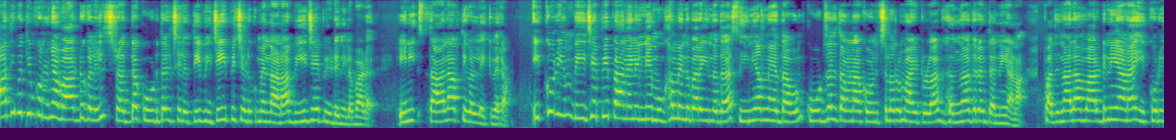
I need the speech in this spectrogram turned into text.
ആധിപത്യം കുറഞ്ഞ വാർഡുകളിൽ ശ്രദ്ധ കൂടുതൽ ചെലുത്തി വിജയിപ്പിച്ചെടുക്കുമെന്നാണ് ബി ജെ പിയുടെ നിലപാട്. ഇനി സ്ഥാനാർത്ഥികളിലേക്ക് വരാം. ഇക്കുറിയും ബി ജെ പി പാനലിന്റെ മുഖം എന്ന് പറയുന്നത് സീനിയർ നേതാവും കൂടുതൽ തവണ കൗൺസിലറുമായിട്ടുള്ള ഗംഗാധരൻ തന്നെയാണ്. പതിനാലാം വാർഡിനെയാണ് ഇക്കുറി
